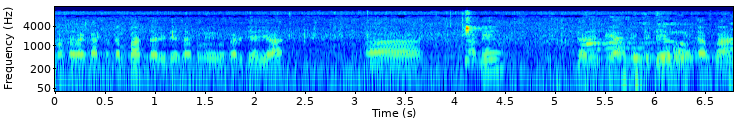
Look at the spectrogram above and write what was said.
masyarakat setempat dari desa Bumi Mekar Jaya. Eh, kami dari pihak BPD mengucapkan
